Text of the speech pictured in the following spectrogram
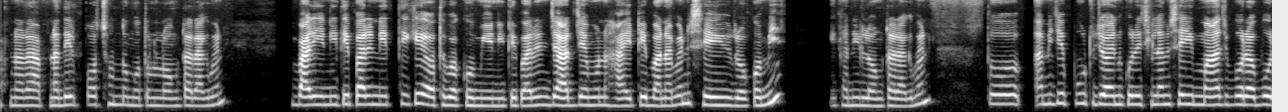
আপনারা আপনাদের পছন্দ মতন লংটা রাখবেন। বাড়িয়ে নিতে পারেন এর থেকে অথবা কমিয়ে নিতে পারেন। যার যেমন হাইটে বানাবেন, সেই রকমই এখানে লংটা রাখবেন। তো আমি যে পুট জয়েন করেছিলাম, সেই মাঝ বরাবর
